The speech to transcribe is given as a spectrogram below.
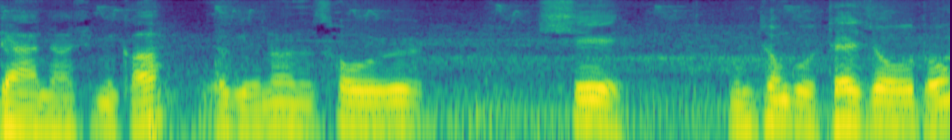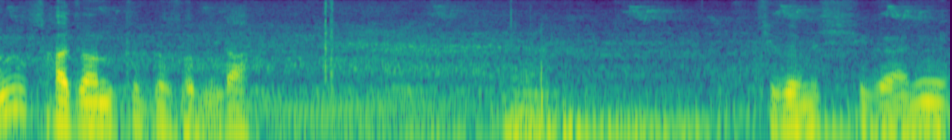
네, 안녕하십니까. 여기는 서울시 은평구 대조동 사전투표소입니다. 네, 지금 시간이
